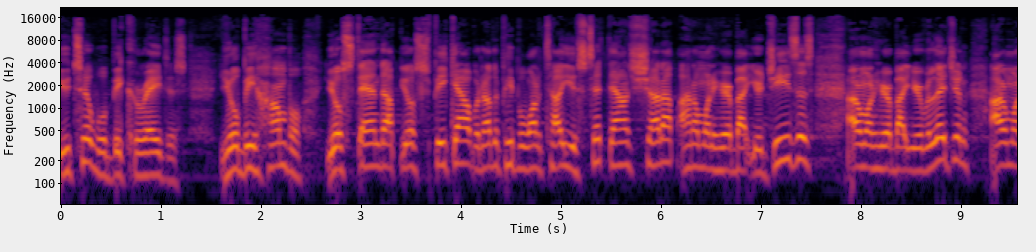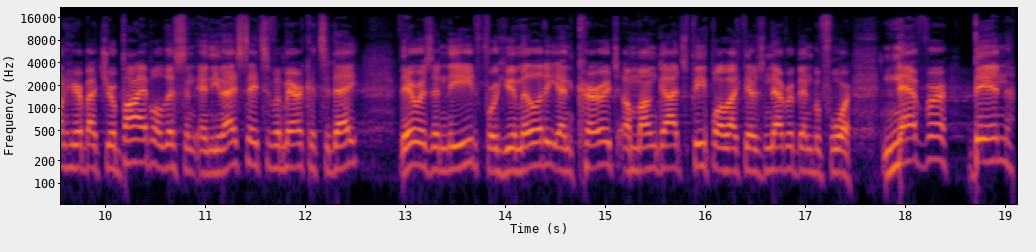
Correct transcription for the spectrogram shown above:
you too will be courageous. You'll be humble. You'll stand up. You'll speak out when other people want to tell you, sit down, shut up. I don't want to hear about your Jesus. I don't want to hear about your religion. I don't want to hear about your Bible. Listen, in the United States of America today, there is a need for humility and courage among God's people like there's never been before. Never been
